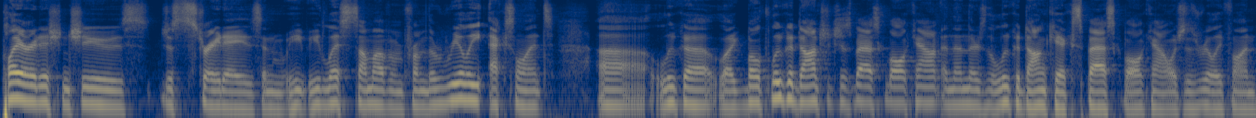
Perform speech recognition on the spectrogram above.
player edition shoes, just straight A's, and he, he lists some of them from the really excellent uh, Luka, like both Luka Doncic's basketball account, and then there's the Luka Doncic's basketball account, which is really fun.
